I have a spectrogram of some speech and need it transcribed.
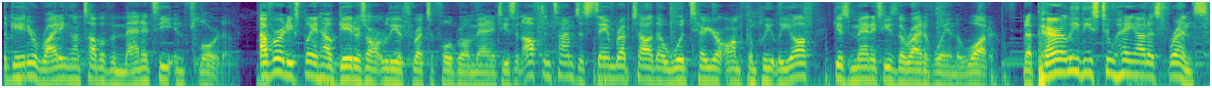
alligator riding on top of a manatee in Florida. I've already explained how gators aren't really a threat to full-grown manatees, and oftentimes the same reptile that would tear your arm completely off gives manatees the right of way in the water. But apparently these two hang out as friends.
